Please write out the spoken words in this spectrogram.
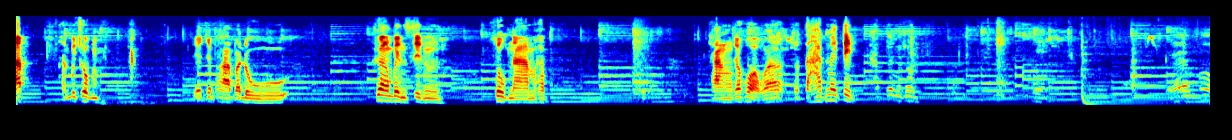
รับท่านผู้ชม เดี๋ยวจะพาไปดูเครื่องเบนซินสูบน้ำครับ ทางเจ้าของว่าสตาร์ทไม่ติดครับท่านผู้ชมแล้วก็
